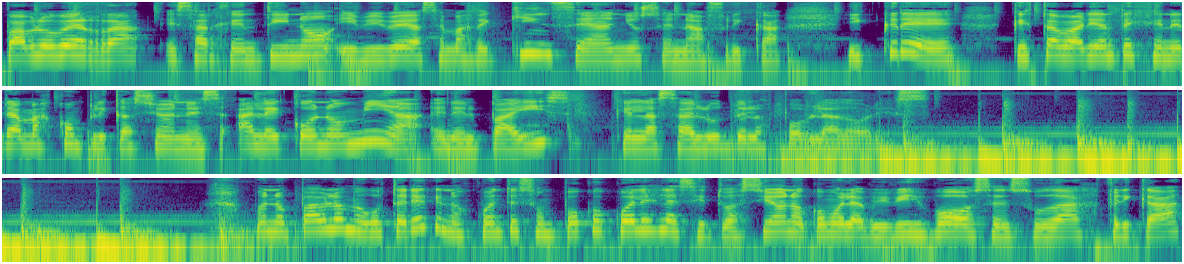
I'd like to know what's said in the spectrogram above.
Pablo Berra es argentino y vive hace más de 15 años en África y cree que esta variante genera más complicaciones a la economía en el país que en la salud de los pobladores. Bueno, Pablo, me gustaría que nos cuentes un poco cuál es la situación o cómo la vivís vos en Sudáfrica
